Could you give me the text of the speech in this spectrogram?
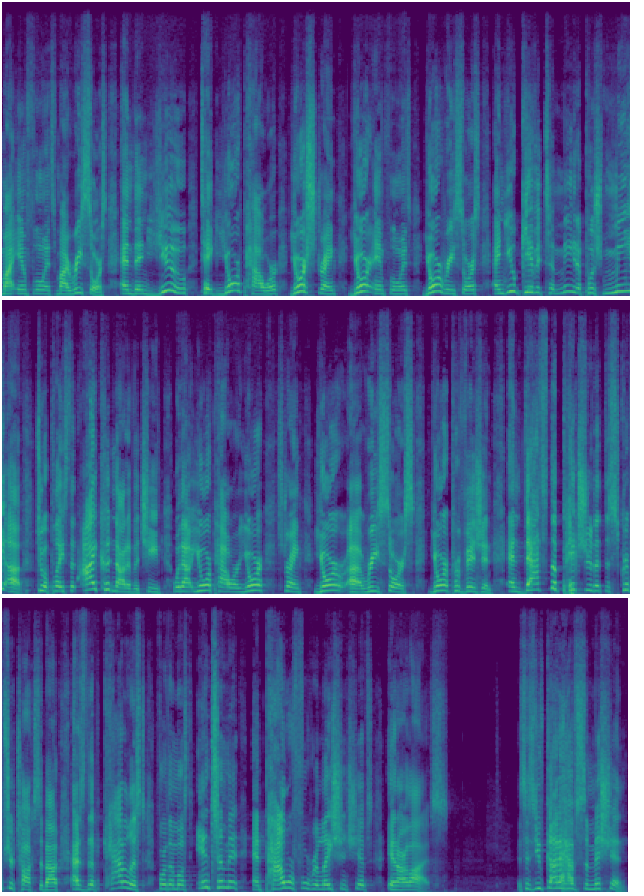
my influence, my resource. And then you take your power, your strength, your influence, your resource, and you give it to me to push me up to a place that I could not have achieved without your power, your strength, your uh, resource, your provision. And that's the picture that the scripture talks about as the catalyst for the most intimate and powerful relationships in our lives. It says you've got to have submission.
